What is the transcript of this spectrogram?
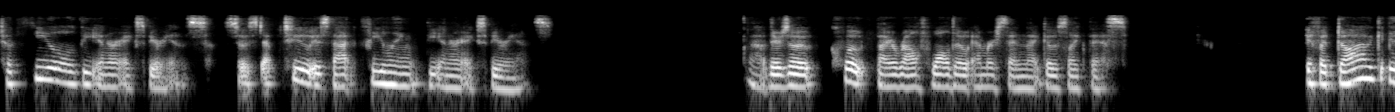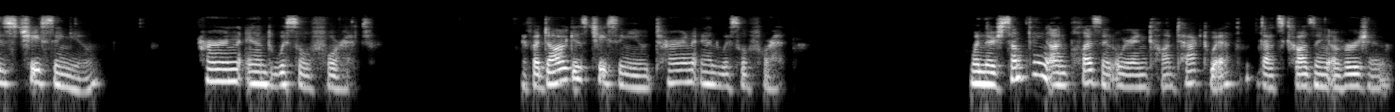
to feel the inner experience. So, step two is that feeling the inner experience. Uh, there's a quote by Ralph Waldo Emerson that goes like this If a dog is chasing you, turn and whistle for it. If a dog is chasing you, turn and whistle for it. When there's something unpleasant we're in contact with that's causing aversion,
